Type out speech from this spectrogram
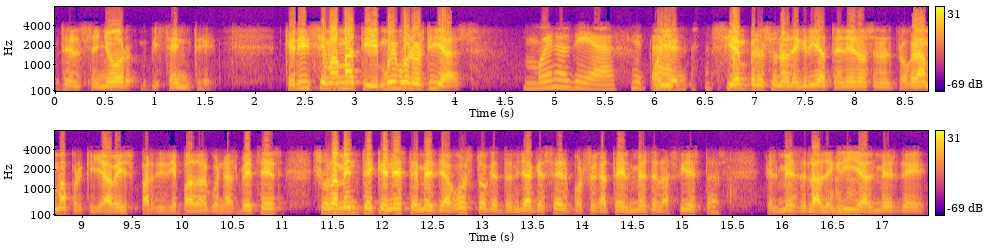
del señor Vicente. Queridísima Mati, muy buenos días. Buenos días, ¿qué tal? Oye, siempre es una alegría teneros en el programa porque ya habéis participado algunas veces, solamente que en este mes de agosto, que tendría que ser, pues fíjate, el mes de las fiestas, el mes de la alegría, el mes de,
